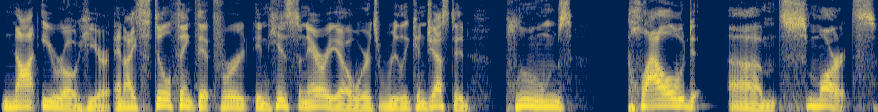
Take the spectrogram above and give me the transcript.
not Eero here. And I still think that for in his scenario where it's really congested, Plume's cloud um, smarts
